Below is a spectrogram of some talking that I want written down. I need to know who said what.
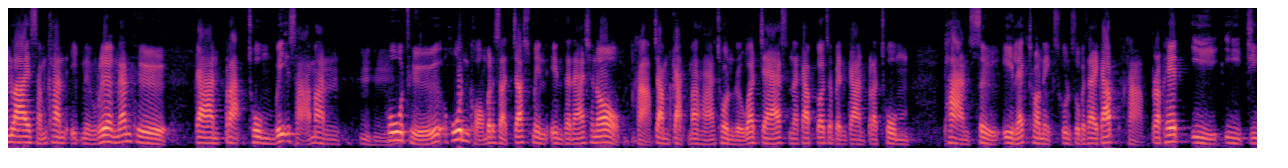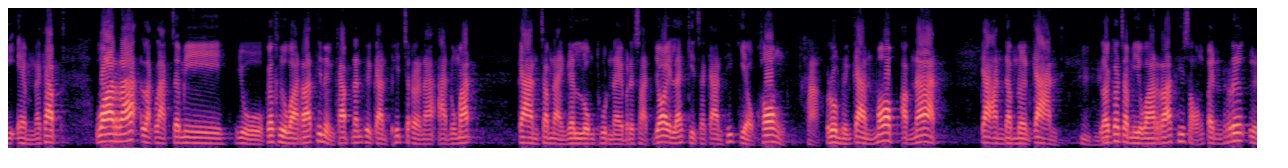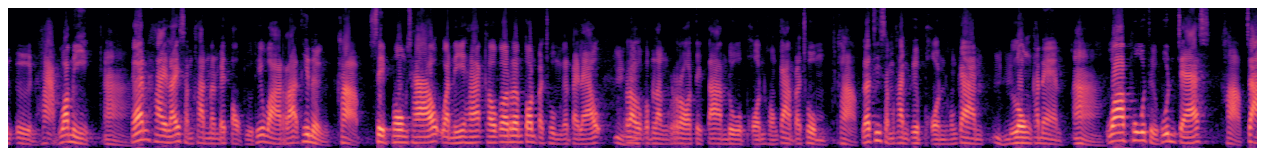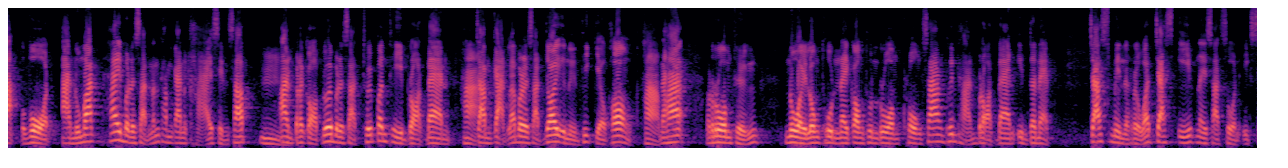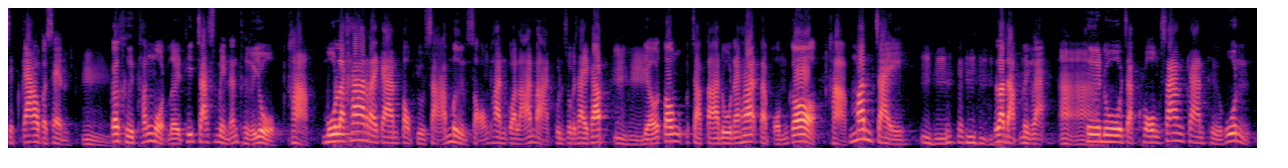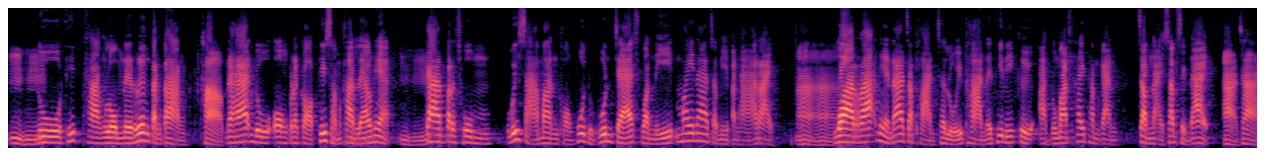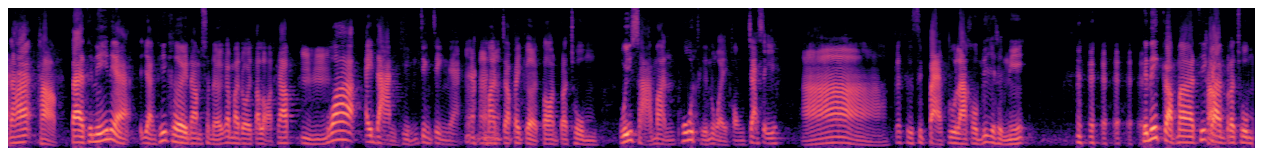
Speaker 1: ม์ไลน์สำคัญอีกหนึ่งเรื่องนั่นคือ การประชุมวิสามัน
Speaker 2: อือหือ
Speaker 1: ผู้ถือหุ้นของบริษัท Jasmine International
Speaker 2: ครับ
Speaker 1: จำกัดมหาชนหรือว่า Jazz นะครับก็จะเป็นการประชุมผ่านสื่ออิเล็กทรอนิกส์คุณสุภชัยครับ
Speaker 2: ครับ
Speaker 1: ประเภท EEGM นะครับ วาระหลักๆจะมีอยู่ก็คือวาระที่1ครับ นั่นคือการพิจารณาอนุมัติ การจำหน่ายเงินลงทุนในบริษัทย่อยและกิจการที่เกี่ยวข้อง
Speaker 2: ครับ
Speaker 1: รวมถึงการมอบอำนาจ การดำเนินการ
Speaker 2: อือฮึ
Speaker 1: แล้วก็จะมีวาระที่ 2 เป็นเรื่องอื่น ๆ หากว่ามี
Speaker 2: อ่า
Speaker 1: งั้นไฮไลท์สำคัญมันไปตกอยู่ที่วาระที่ 1
Speaker 2: ครับ
Speaker 1: 10 โมงเช้าวันนี้ฮะเขาก็เริ่มต้นประชุมกันไปแล้ว
Speaker 2: อืม
Speaker 1: เรากำลังรอติดตามดูผลของการประชุม
Speaker 2: ครับ
Speaker 1: และที่สำคัญคือผลของการ
Speaker 2: อือฮึ
Speaker 1: ลงคะแนน
Speaker 2: อ่า
Speaker 1: ว่าผู้ถือหุ้นแจ๊ส
Speaker 2: ครับ
Speaker 1: จะโหวตอนุมัติให้บริษัทนั้นทำการขายสินทรัพย์
Speaker 2: อืม
Speaker 1: อันประกอบด้วยบริษัท Triple T Broadband
Speaker 2: ฮะ
Speaker 1: จำกัดและบริษัทย่อยอื่น ๆ ที่เกี่ยวข้อง
Speaker 2: ครับ
Speaker 1: นะฮะรวมถึง หน่วยลงทุนในกองทุนรวมโครงสร้างพื้นฐานบรอดแบนด์อินเทอร์เน็ต Jasmine หรือว่า Just Eve ในสัดส่วนอีก 19%
Speaker 2: อืม
Speaker 1: ก็คือทั้งหมดเลยที่ Jasmine นั้นถืออยู่
Speaker 2: ครับ
Speaker 1: มูลค่ารายการตกอยู่ 32,000 กว่าล้านบาทคุณสุภชัยครับ
Speaker 2: อือฮึ
Speaker 1: เดี๋ยวต้องจับตาดูนะฮะ แต่ผมก็
Speaker 2: ครับ
Speaker 1: มั่นใจ
Speaker 2: อือหือ
Speaker 1: ระดับหนึ่งแหละ
Speaker 2: อ่าๆ
Speaker 1: คือดูจากโครงสร้างการถือหุ้น
Speaker 2: อือฮึ
Speaker 1: ดูทิศทางลมในเรื่องต่าง
Speaker 2: ครับ
Speaker 1: ๆนะฮะดูองค์ประกอบที่สำคัญแล้วเนี่ย
Speaker 2: อือฮึ
Speaker 1: การประชุมวิสามันของผู้ถือหุ้นแจ๊สวันนี้ไม่น่าจะมีปัญหาอะไร
Speaker 2: อ่าอ่า
Speaker 1: วาระเนี่ยน่าจะผ่านฉลุยผ่านในที่นี้คืออนุมัติให้ทำการจำหน่ายทรัพย์สินได้
Speaker 2: อ่าใช่
Speaker 1: นะฮะ
Speaker 2: ครับ
Speaker 1: แต่ทีนี้เนี่ยอย่างที่เคยนำเสนอกันมาโดยตลอดครับ
Speaker 2: อือฮึ
Speaker 1: ว่าไอ้ด่านหินจริง ๆ เนี่ย มันจะไปเกิดตอนประชุมวิสามันผู้ถือหน่วยของ Just If
Speaker 2: อ่าก็คือ 18 ตุลาคมที่จะถึงนี้
Speaker 1: ทีนี้กลับมาที่
Speaker 2: ครับ
Speaker 1: การประชุม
